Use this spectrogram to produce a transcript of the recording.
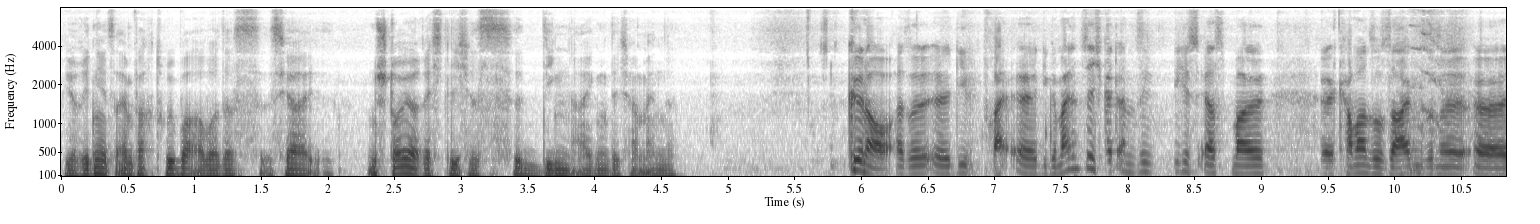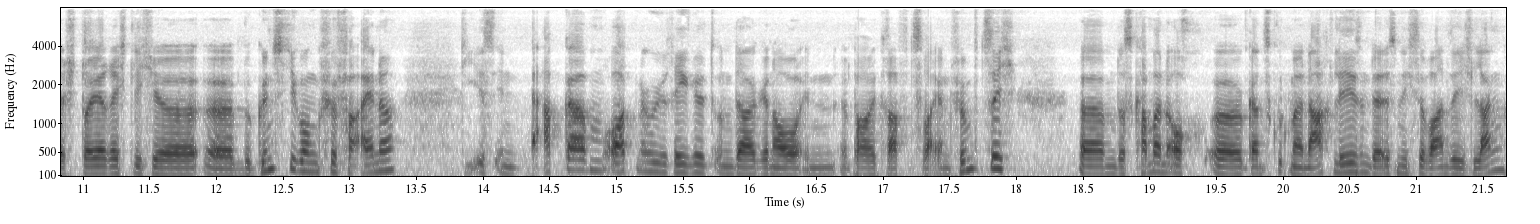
wir reden jetzt einfach drüber, aber das ist ja ein steuerrechtliches Ding eigentlich am Ende. Genau, also äh, die, äh, die Gemeinnützigkeit an sich ist erstmal kann man so sagen, so eine äh, steuerrechtliche äh, Begünstigung für Vereine. Die ist in der Abgabenordnung geregelt und da genau in Paragraph 52. Ähm, das kann man auch äh, ganz gut mal nachlesen, der ist nicht so wahnsinnig lang.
